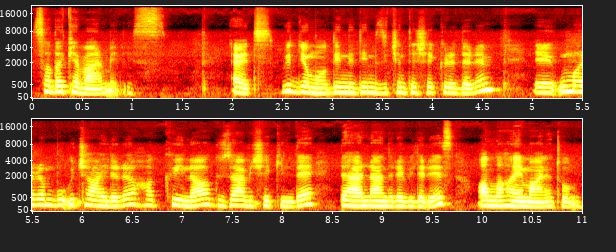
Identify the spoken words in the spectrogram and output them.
sadaka vermeliyiz. Evet, videomu dinlediğiniz için teşekkür ederim. Ee, umarım bu üç ayları hakkıyla güzel bir şekilde değerlendirebiliriz. Allah'a emanet olun.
